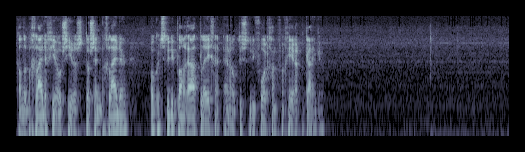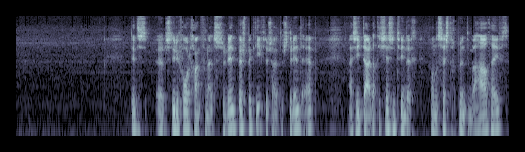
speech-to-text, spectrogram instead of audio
kan de begeleider via Osiris docent-begeleider ook het studieplan raadplegen en ook de studievoortgang van Gerard bekijken. Dit is eh, de studievoortgang vanuit studentperspectief, dus uit de studenten-app. Hij ziet daar dat hij 26 van de 60 punten behaald heeft.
